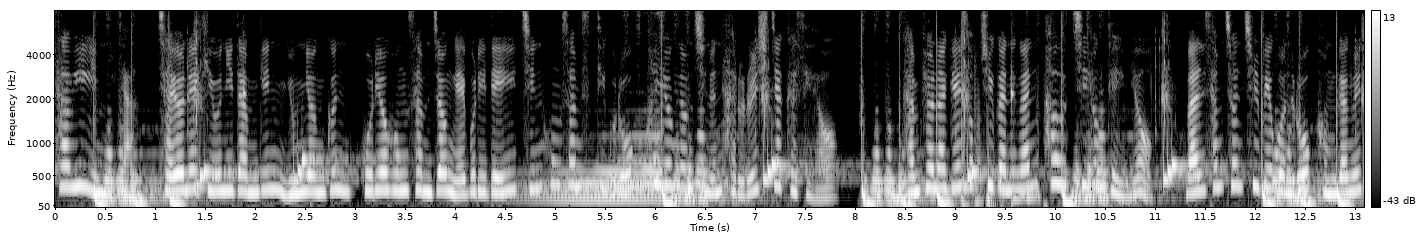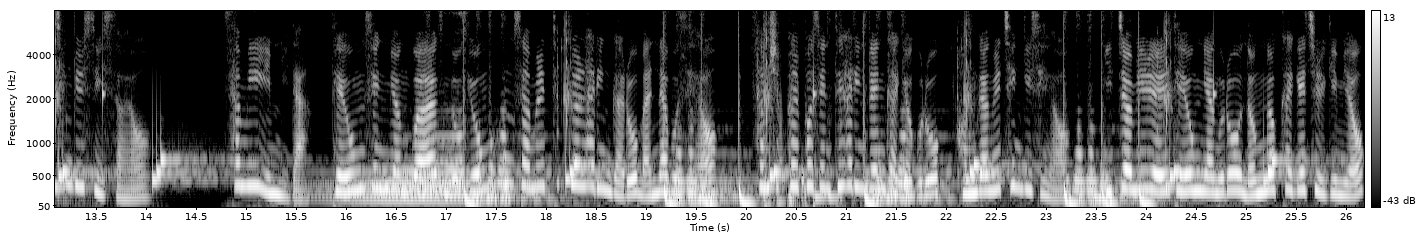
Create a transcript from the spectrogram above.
4위입니다. 자연의 기운이 담긴 6년근 고려 홍 삼정 에브리데이 진 홍삼 스틱으로 활력 넘치는 하루를 시작하세요. 간편하게 섭취 가능한 파우치 형태이며 13,700원으로 건강을 챙길 수 있어요. 3위입니다. 대웅생명과학 녹용 홍삼을 특별 할인가로 만나보세요. 38% 할인된 가격으로 건강을 챙기세요. 2.1L 대용량으로 넉넉하게 즐기며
